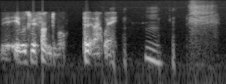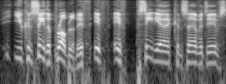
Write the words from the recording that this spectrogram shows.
it was refundable. Put it that way. Hmm you can see the problem. If if if senior conservatives,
